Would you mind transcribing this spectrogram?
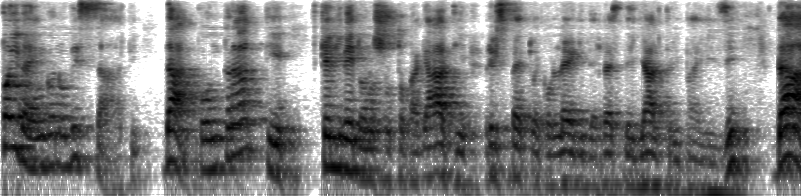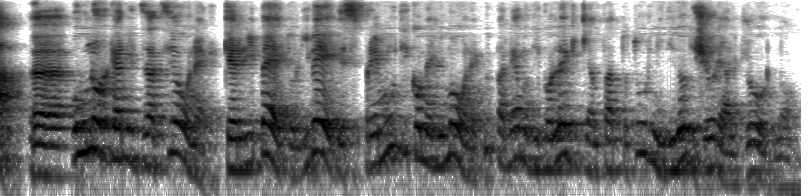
poi vengono vessati da contratti che li vedono sottopagati rispetto ai colleghi del resto degli altri paesi, da eh, un'organizzazione che, ripeto, li vede spremuti come limone. Qui parliamo di colleghi che hanno fatto turni di 12 ore al giorno.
